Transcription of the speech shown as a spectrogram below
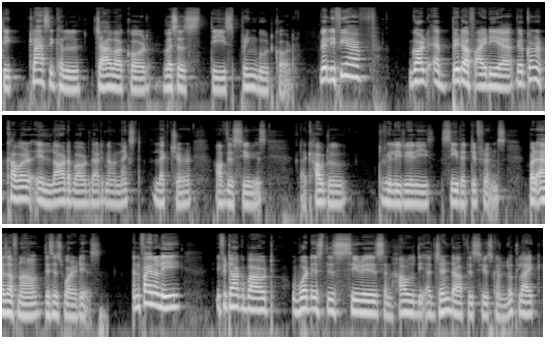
the classical Java code versus the Spring Boot code. Well, if you have got a bit of idea, we're going to cover a lot about that in our next lecture of this series, like how to really, really see the difference. But as of now, this is what it is. And finally, if you talk about what is this series and how the agenda of this series is going to look like,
